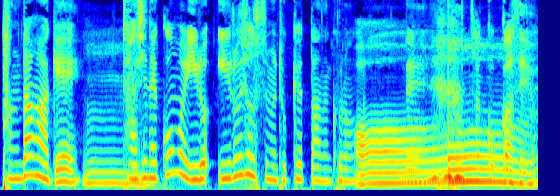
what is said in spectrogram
당당하게 음. 자신의 꿈을 이루, 이루셨으면 좋겠다는 그런 어... 네. 작곡가세요?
